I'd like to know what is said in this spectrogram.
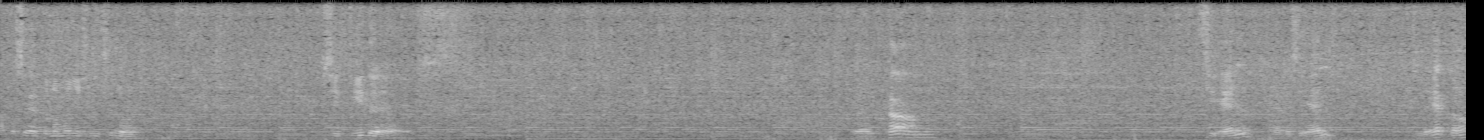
Tapos eto naman yung susunod. Si Tides. Welcome. Si L. Eto si L. Liit, no?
